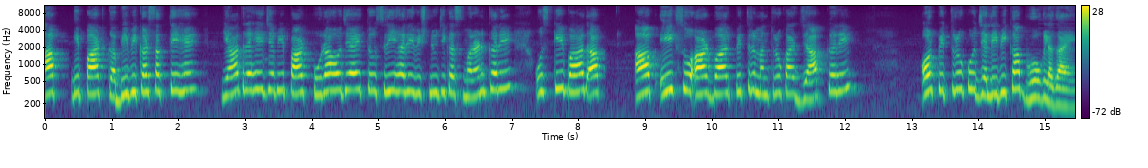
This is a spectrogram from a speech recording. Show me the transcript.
आप ये पाठ कभी भी कर सकते हैं। याद रहे, जब ये पाठ पूरा हो जाए तो श्री हरि विष्णु जी का स्मरण करें। उसके बाद आप आप 108 बार पितृ मंत्रों का जाप करें और पितरों को जलेबी का भोग लगाएँ।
